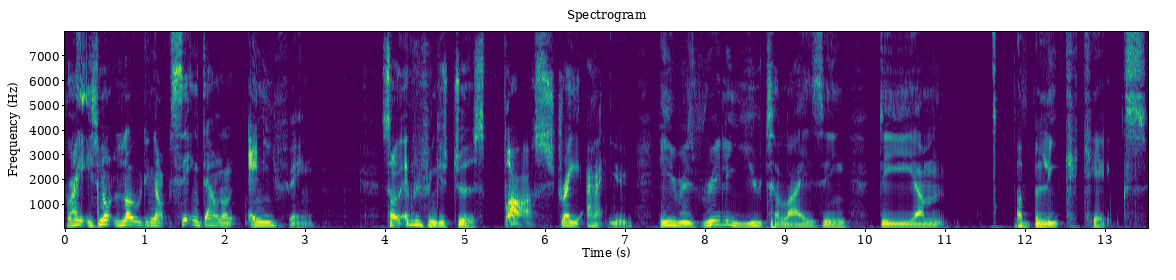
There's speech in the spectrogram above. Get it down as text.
right? He's not loading up, sitting down on anything. So everything is just fast, straight at you. He was really utilizing the um, oblique kicks,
